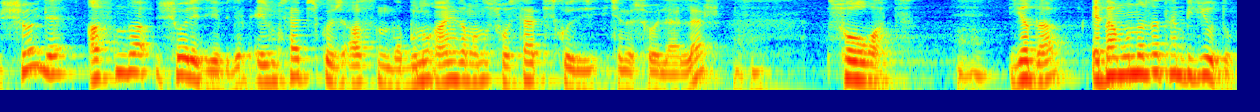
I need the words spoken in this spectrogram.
şöyle aslında şöyle diyebilirim. Evrimsel psikoloji aslında bunu aynı zamanda sosyal psikoloji içinde söylerler. So what? Ya da e ben bunları zaten biliyordum.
